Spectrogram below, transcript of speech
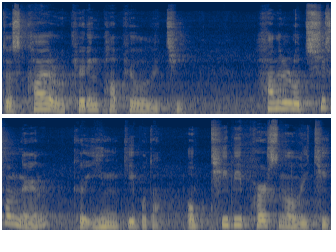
the skyrocketing popularity 하늘로 치솟는 그 인기보다 of TV personality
